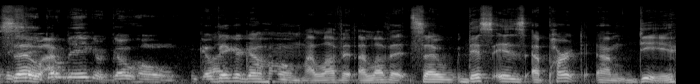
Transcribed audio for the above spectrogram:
So, say, go big or go home. Go Right? big or go home. I love it. I love it. So this is a part um, D,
